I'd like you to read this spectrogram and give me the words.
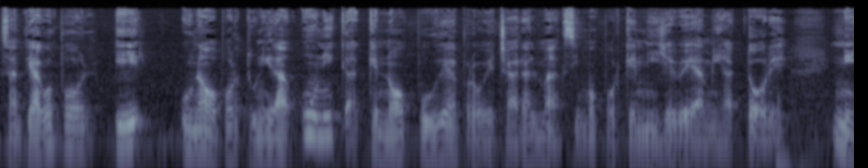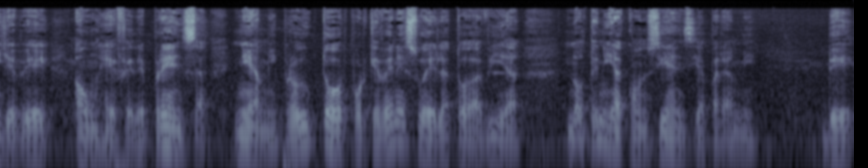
Santiago Paul y una oportunidad única que no pude aprovechar al máximo porque ni llevé a mis actores, ni llevé a un jefe de prensa, ni a mi productor, porque Venezuela todavía no tenía conciencia para mí de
